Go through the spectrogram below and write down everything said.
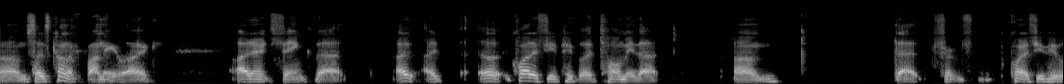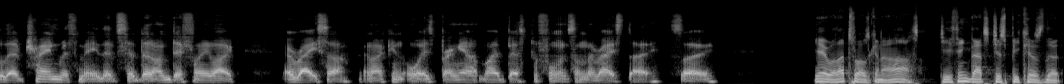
Um, so it's kind of funny. Like, I don't think that I, I uh, quite a few people have told me that um, that from quite a few people that have trained with me, they've said that I'm definitely like a racer and I can always bring out my best performance on the race day. So, yeah, well, that's what I was going to ask. Do you think that's just because that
